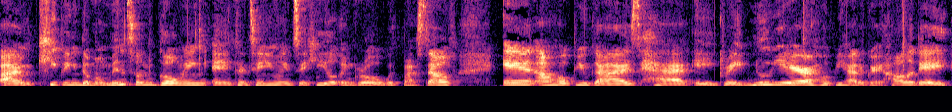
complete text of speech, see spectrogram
I'm keeping the momentum going and continuing to heal and grow with myself And I hope you guys had a great new year. I hope you had a great holiday.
